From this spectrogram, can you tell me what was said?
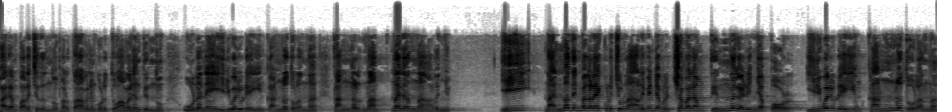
ഫലം പറിച്ചു തിന്നു ഭർത്താവിനും കൊടുത്തു അവനും തിന്നു. ഉടനെ ഇരുവരുടെയും കണ്ണു തുറന്ന് തങ്ങൾ നഗ്നരെന്ന് അറിഞ്ഞു. ഈ നന്മ തിന്മകളെക്കുറിച്ചുള്ള അറിവിന്റെ വൃക്ഷഫലം തിന്നു കഴിഞ്ഞപ്പോൾ ഇരുവരുടെയും കണ്ണു തുറന്ന്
